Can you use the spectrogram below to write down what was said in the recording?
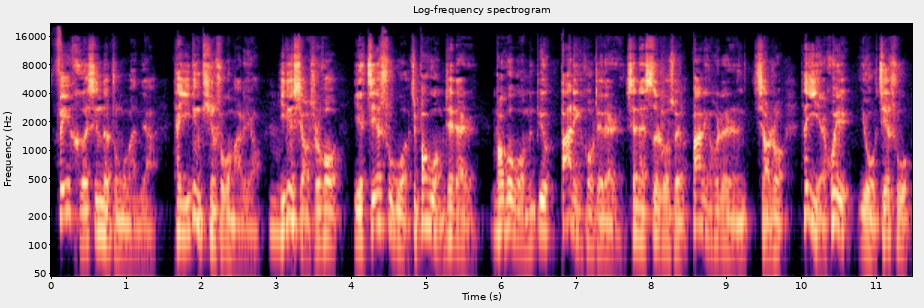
非核心的中国玩家，他一定听说过马里奥，一定小时候也接触过，就包括我们这代人，包括我们比如八零后这代人，现在四十多岁了，八零后这代人小时候他也会有接触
